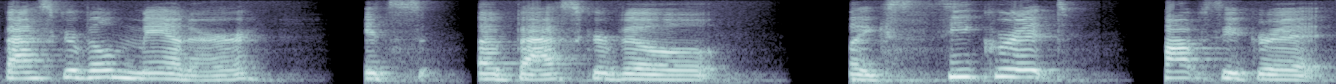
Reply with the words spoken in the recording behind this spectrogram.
Baskerville manor, it's a Baskerville like secret, top secret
